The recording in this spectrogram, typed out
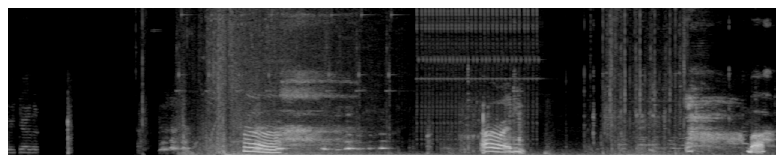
each other. Alrighty. Bah.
